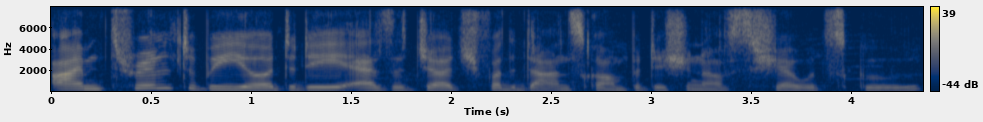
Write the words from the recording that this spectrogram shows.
I'm thrilled to be here today as a judge for the dance competition of Sherwood School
